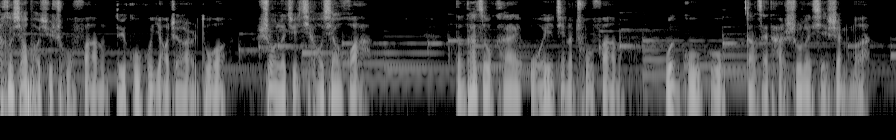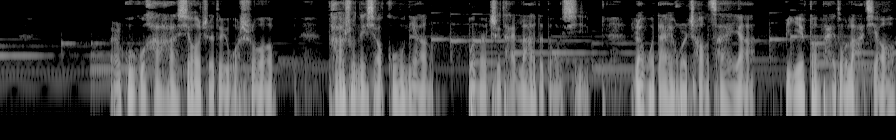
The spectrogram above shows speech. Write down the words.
后小跑去厨房，对姑姑摇着耳朵说了句悄悄话。等他走开，我也进了厨房，问姑姑刚才他说了些什么。而姑姑哈哈笑着对我说：“他说那小姑娘不能吃太辣的东西，让我待会儿炒菜呀，别放太多辣椒。”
